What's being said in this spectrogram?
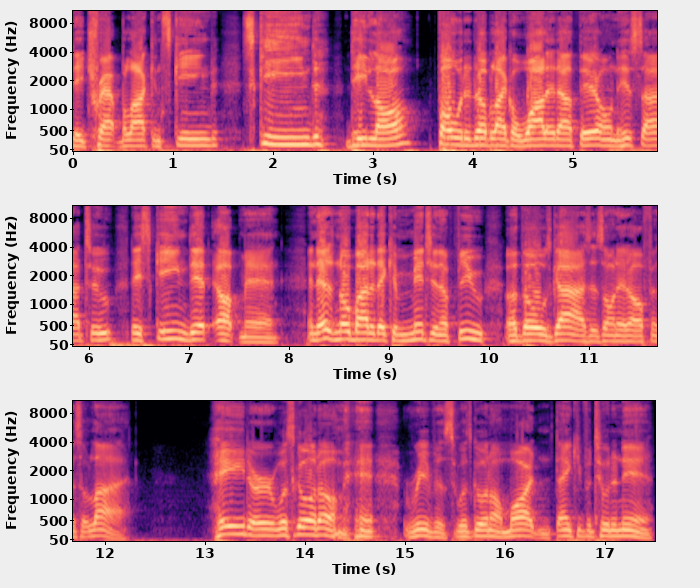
They trap blocked and schemed, schemed D Law, folded up like a wallet out there on his side too. They schemed it up, man. And there's nobody that can mention a few of those guys that's on that offensive line. Hater, what's going on, man? Rivas, what's going on? Martin, thank you for tuning in.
